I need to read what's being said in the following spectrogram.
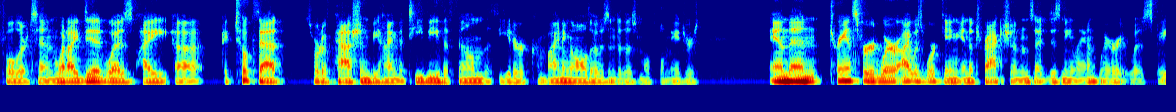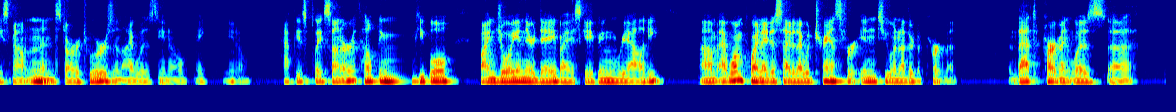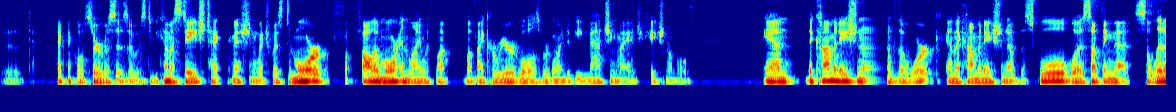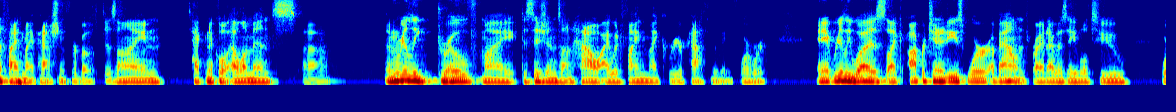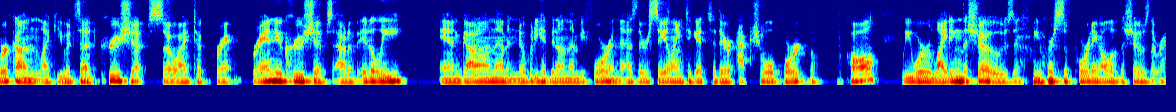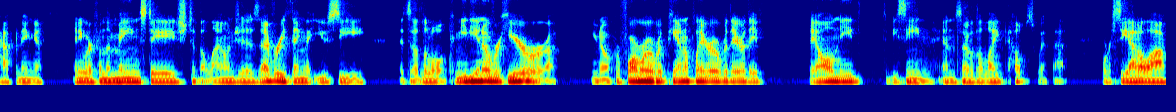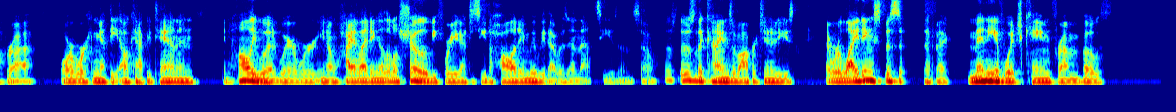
Fullerton, what I did was I uh, I took that sort of passion behind the TV, the film, the theater, combining all those into those multiple majors. And then transferred where I was working in attractions at Disneyland, where it was Space Mountain and Star Tours, and I was, you know, make you know, happiest place on earth, helping people find joy in their day by escaping reality. Um, at one point, I decided I would transfer into another department. And that department was uh, technical services. It was to become a stage technician, which was to more f- follow more in line with what, what my career goals were going to be, matching my educational goals. And the combination of the work and the combination of the school was something that solidified my passion for both design, technical elements, uh, and really drove my decisions on how I would find my career path moving forward. And it really was like opportunities were abound, right? I was able to work on, like you had said, cruise ships. So I took brand, brand new cruise ships out of Italy and got on them, and nobody had been on them before. And as they're sailing to get to their actual port of call, we were lighting the shows and we were supporting all of the shows that were happening anywhere from the main stage to the lounges, everything that you see. It's a little comedian over here or a you know a performer over a piano player over there. They've they all need to be seen, and so the light helps with that. Or Seattle Opera, or working at the El Capitan in in Hollywood, where we're you know highlighting a little show before you got to see the holiday movie that was in that season. So those those are the kinds of opportunities that were lighting specific, many of which came from both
